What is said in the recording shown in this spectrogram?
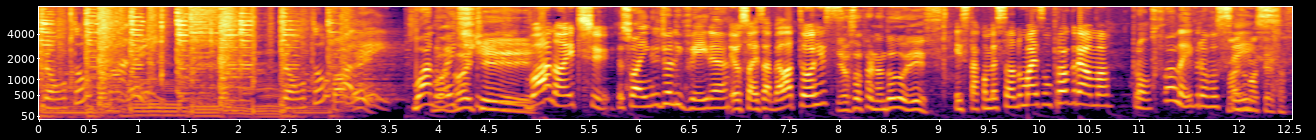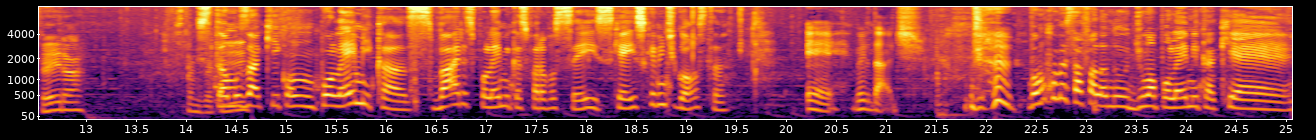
Pronto Pronto Parei. Boa Boa noite. noite. Boa noite. Eu sou a Ingrid Oliveira. Eu sou a Isabela Torres. Eu sou Fernando Luiz. Está começando mais um programa. Pronto, falei pra vocês. Mais uma terça-feira. Estamos, Estamos aqui. aqui com polêmicas, várias polêmicas para vocês, que é isso que a gente gosta. É, verdade. Vamos começar falando de uma polêmica que é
